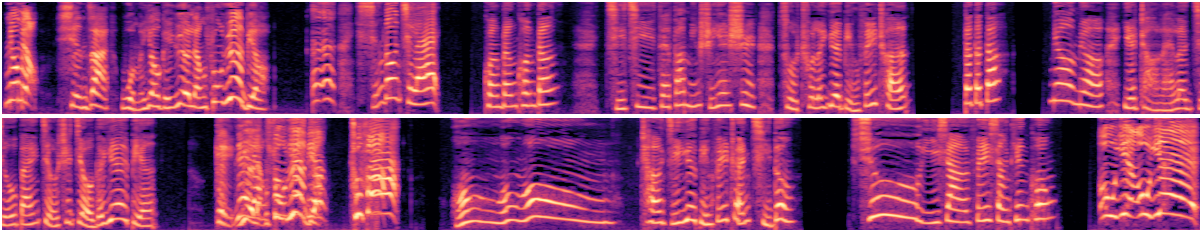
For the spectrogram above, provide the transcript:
妙妙，现在我们要给月亮送月饼。嗯嗯，行动起来！哐当哐当。琪琪在发明实验室做出了月饼飞船，哒哒哒！妙妙也找来了九百九十九个月饼，给月亮送月饼，出发！嗡嗡嗡！超级月饼飞船启动，咻一下飞向天空，哦耶哦耶！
